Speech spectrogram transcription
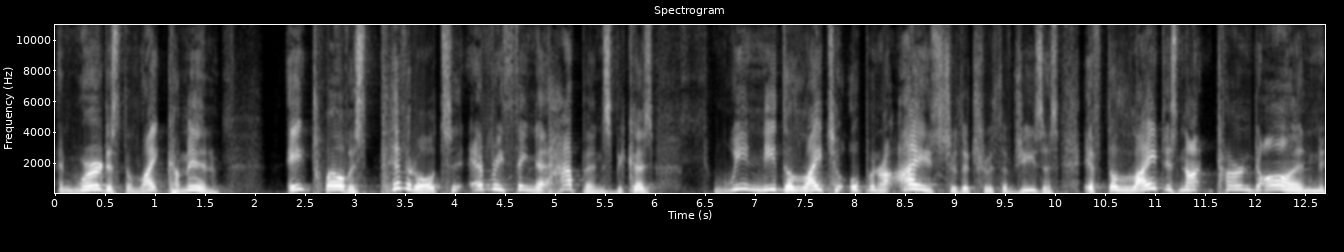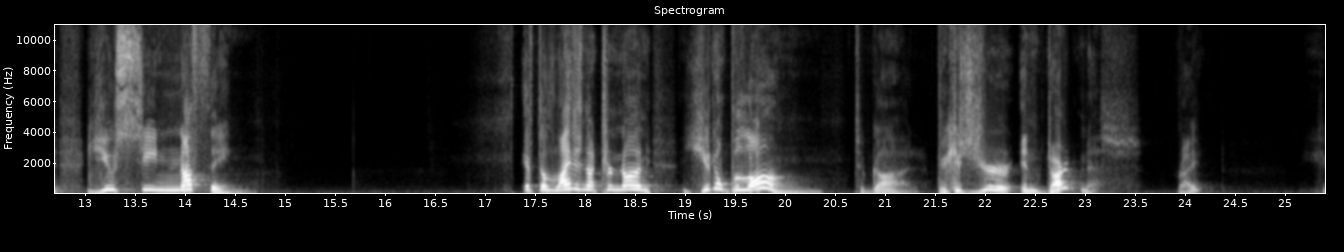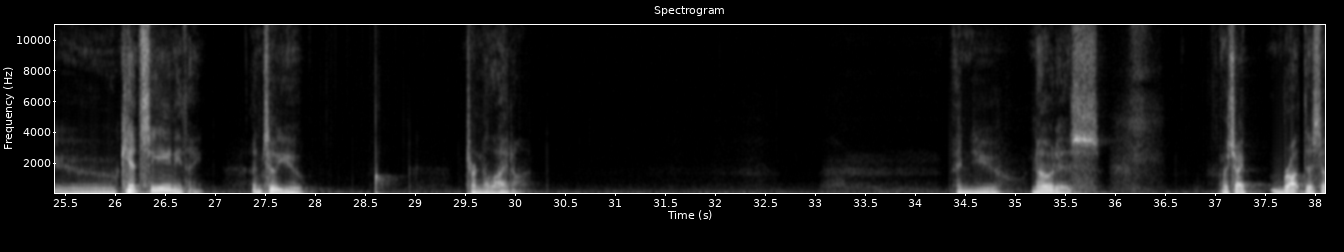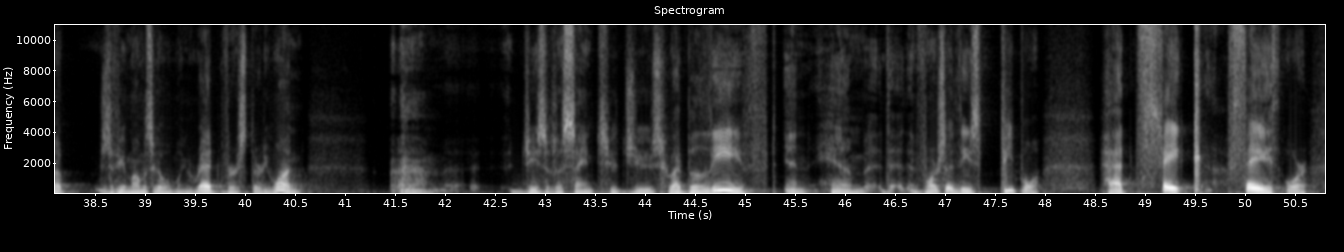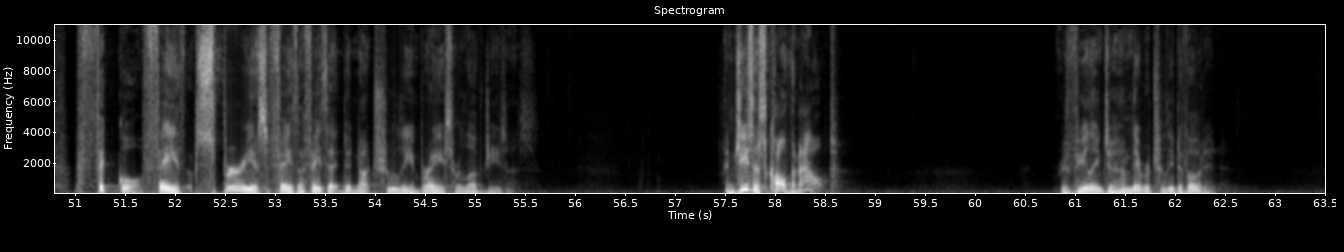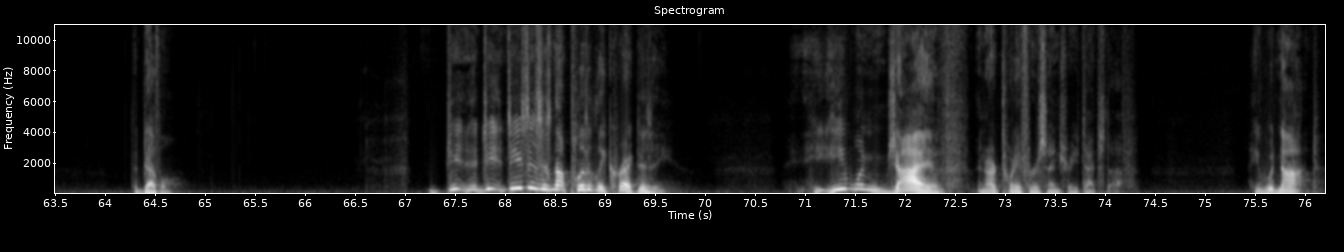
And where does the light come in? 812 is pivotal to everything that happens because we need the light to open our eyes to the truth of Jesus. If the light is not turned on, you see nothing. If the light is not turned on, you don't belong to God because you're in darkness, right? You can't see anything until you turn the light on. and you notice, which I brought this up just a few moments ago when we read verse 31, Jesus was saying to Jews who had believed in him, unfortunately, these people had fake faith or fickle faith, spurious faith, a faith that did not truly embrace or love Jesus. And Jesus called them out revealing to whom they were truly devoted the devil. Jesus is not politically correct, is he? He, he wouldn't jive in our 21st century type stuff. He would not.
